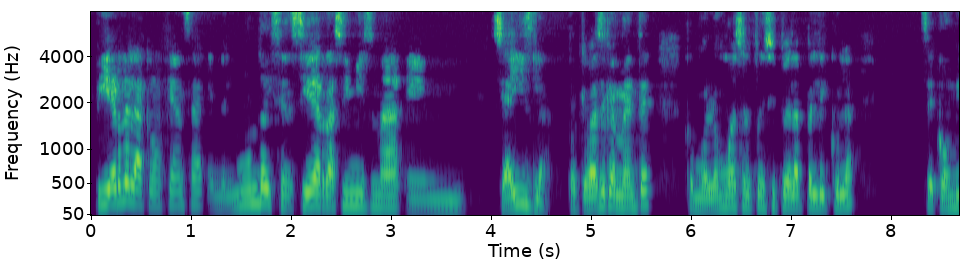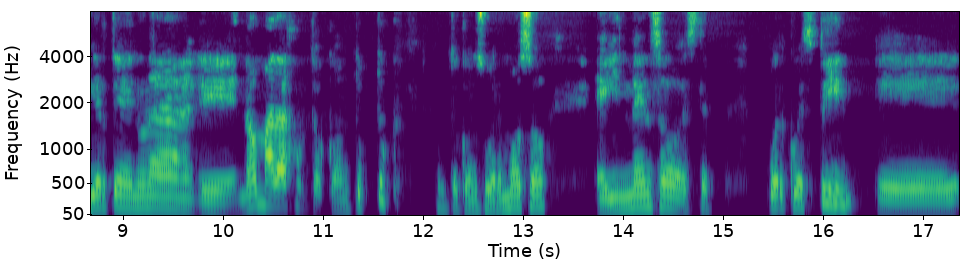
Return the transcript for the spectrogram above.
pierde la confianza en el mundo y se encierra a sí misma en, se aísla, porque básicamente, como lo muestra al principio de la película, se convierte en una eh, nómada junto con Tuk Tuk, junto con su hermoso e inmenso este, puerco spin, eh,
